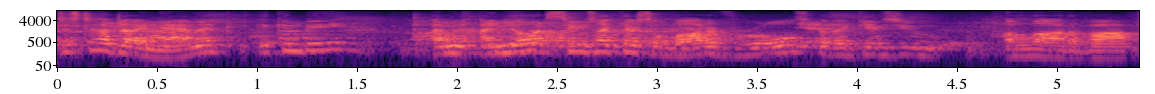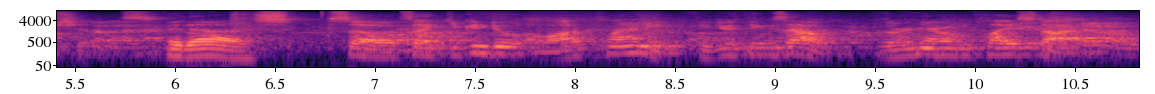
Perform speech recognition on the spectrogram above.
just how dynamic it can be. I mean, I know it seems like there's a lot of rules, but that gives you a lot of options. It does. So it's like you can do a lot of planning, figure things out, learn your own play style.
